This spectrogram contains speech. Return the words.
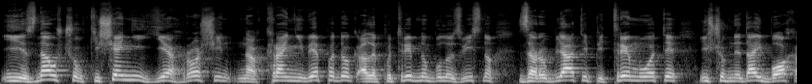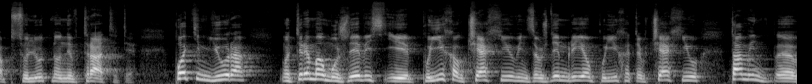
і знав, що в кишені є гроші на крайній випадок, але потрібно було, звісно, заробляти, підтримувати і щоб, не дай Бог, абсолютно не втратити. Потім Юра отримав можливість і поїхав в Чехію. Він завжди мріяв поїхати в Чехію. Там він е,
